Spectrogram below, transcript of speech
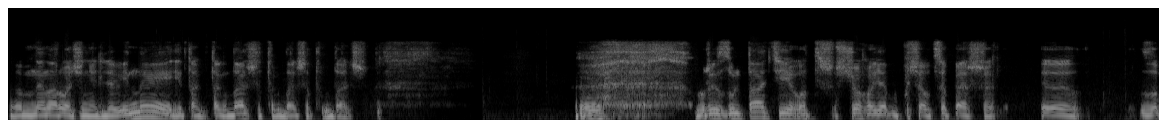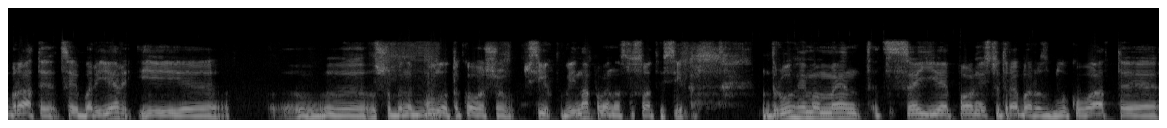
не народжені для війни, і так, так далі, так далі, так далі. В результаті, от з чого я би почав, це перше е, забрати цей бар'єр і е, щоб не було такого, що всіх війна повинна стосувати всіх. Другий момент це є повністю треба розблокувати е,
